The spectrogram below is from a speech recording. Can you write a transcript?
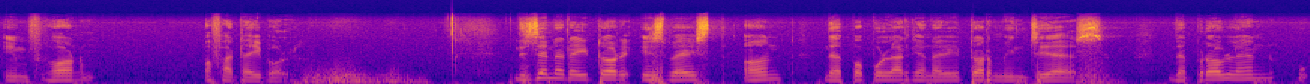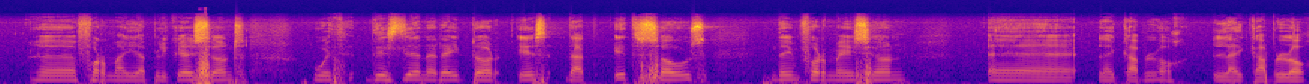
in form of a table. This generator is based on the popular generator MEAN.JS. The problem uh, for my applications with this generator is that it shows the information uh, like a blog, like a blog.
